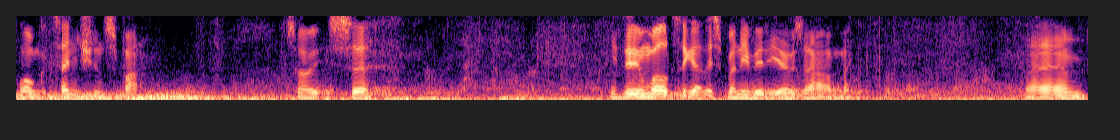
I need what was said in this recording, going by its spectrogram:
long attention span. So it's uh, you're doing well to get this many videos out of me. Um,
